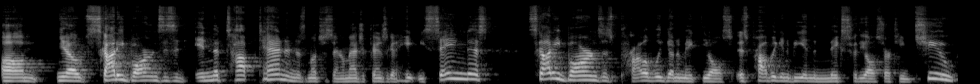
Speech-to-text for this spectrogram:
Um, you know, Scottie Barnes isn't in the top ten, and as much as I know Magic fans are going to hate me saying this, Scottie Barnes is probably going to make the all is probably going to be in the mix for the All Star team too,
